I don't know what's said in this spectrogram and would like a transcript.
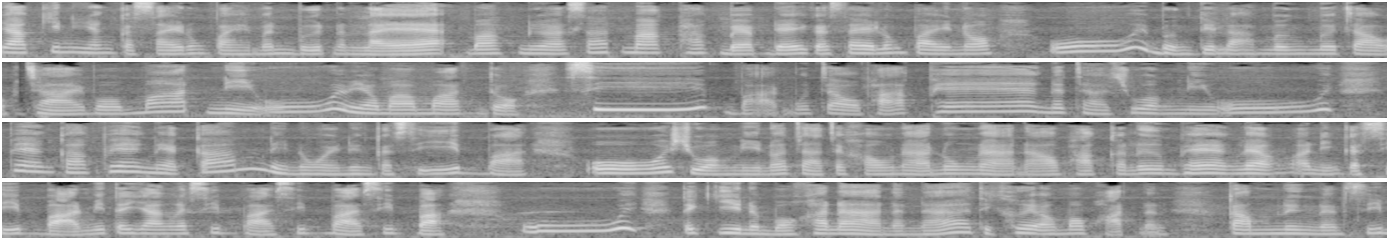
อยากกินหยังก็ใส่ลงไปให้มันเบิดนั่นแหละมักเนื้อสัตว์มักผักแบบใดก็ใส่ลงไปเนาะโอ้ยเบิ่งติละเบิ่งเมื่อเจ้าชายบ่มาดนี่โอ้ยยังมามาดดอก10บบาทมู่เจ้าผักแพงนะจ้าช่วงนี้โอ้ยแพงคักแพงเนี่ยกำหน่อยหนึงก็10บบาท โอ้ยช่วงนี้เนาะจ้าจะเข้าหน้านุ่งหนาหนาวผักก็เริ่มแพงแล้ว อันนี้ก็10บบาทมีแต่ย่างละ10บบาท10บบาท10บบาทโอ้ยตะกี้น่ะบอกขนาดนั้นนะ ที่เคยเอามาผัดนั่นกำหนึ่งนั้นสิบ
